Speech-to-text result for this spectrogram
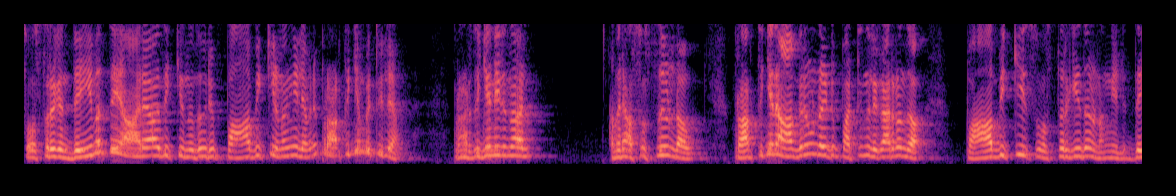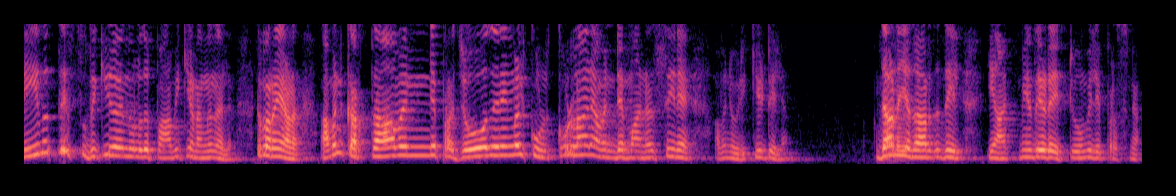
സ്വസ്ത്രഗീതം ദൈവത്തെ ആരാധിക്കുന്നത് ഒരു പാപിക്കിണങ്ങില്ല അവന് പ്രാർത്ഥിക്കാൻ പറ്റില്ല. പ്രാർത്ഥിക്കാനിരുന്നാൽ അവന് അസ്വസ്ഥത ഉണ്ടാവും പ്രാർത്ഥിക്കാൻ ആഗ്രഹം ഉണ്ടായിട്ട് പറ്റുന്നില്ല. കാരണം എന്താ? പാപിക്ക് സ്വസ്ത്രഗീതം ഇണങ്ങില്ല. ദൈവത്തെ സ്തുതിക്കുക എന്നുള്ളത് പാപിക്ക് ഇണങ്ങുന്നതല്ല. ഇത് പറയാണ് അവൻ കർത്താവിന്റെ പ്രചോദനങ്ങൾക്ക് ഉൾക്കൊള്ളാൻ അവന്റെ മനസ്സിനെ അവൻ ഒരുക്കിയിട്ടില്ല. ഇതാണ് യഥാർത്ഥത്തിൽ ഈ ആത്മീയതയുടെ ഏറ്റവും വലിയ പ്രശ്നം.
